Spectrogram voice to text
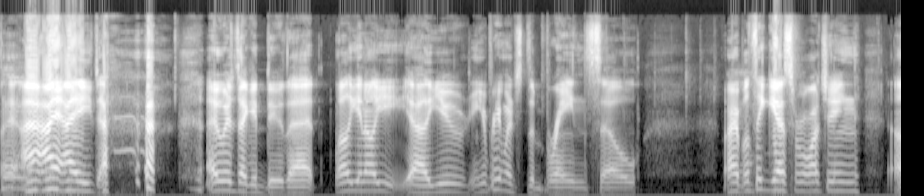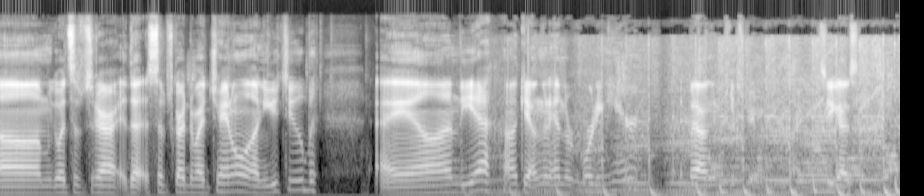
I I I, I, wish I could do that. Well, you know, you, yeah, you you're pretty much the brain. So, all right. Well, thank you guys for watching. Um, go and subscribe the, subscribe to my channel on YouTube. And yeah, okay, I'm gonna end the recording here, but I'm gonna keep streaming. All right, see you guys.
